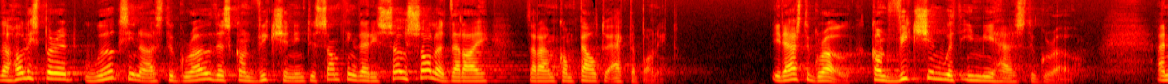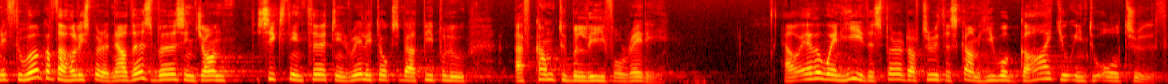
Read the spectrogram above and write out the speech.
the Holy Spirit works in us to grow this conviction into something that is so solid that, I, that I'm compelled to act upon it. It has to grow. Conviction within me has to grow. And it's the work of the Holy Spirit. Now, this verse in John 16 13 really talks about people who have come to believe already. However, when He, the Spirit of truth, has come, He will guide you into all truth.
